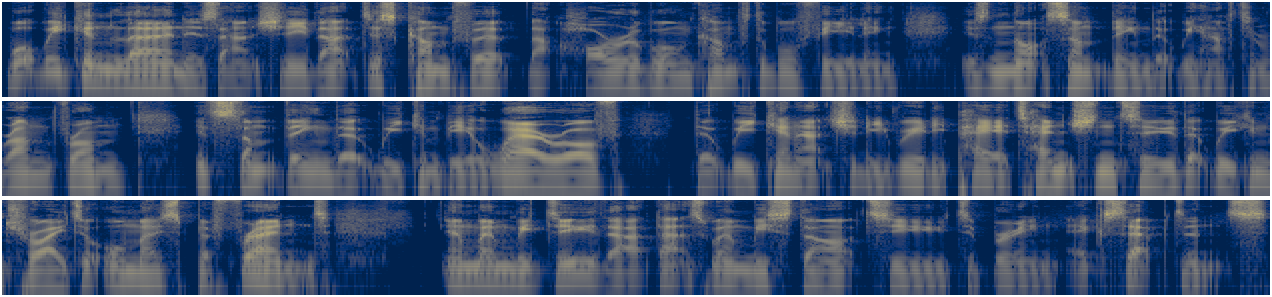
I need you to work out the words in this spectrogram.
what we can learn is actually that discomfort, that horrible, uncomfortable feeling, is not something that we have to run from. It's something that we can be aware of, that we can actually really pay attention to, that we can try to almost befriend. And when we do that, that's when we start to, to bring acceptance.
